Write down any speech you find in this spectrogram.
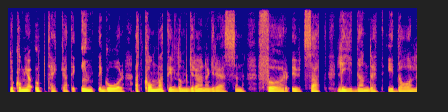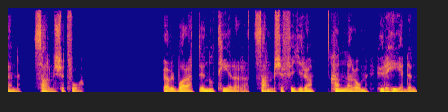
då kommer jag upptäcka att det inte går att komma till de gröna gräsen förutsatt lidandet i dalen, psalm 22. Jag vill bara att du noterar att psalm 24 handlar om hur heden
